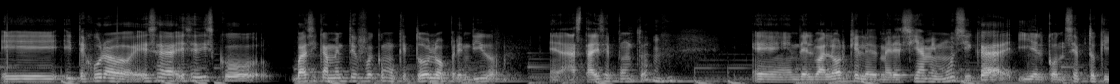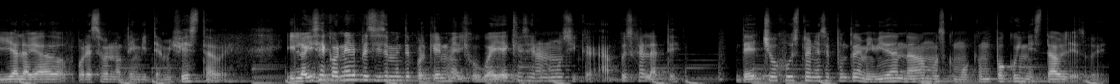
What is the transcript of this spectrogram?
Y, y te juro, esa- ese disco básicamente fue como que todo lo aprendido eh, hasta ese punto. Eh, del valor que le merecía mi música y el concepto que yo ya le había dado. Por eso no te invité a mi fiesta, güey. Y lo hice con él precisamente porque él me dijo, güey, hay que hacer una música. Ah, pues jálate. De hecho, justo en ese punto de mi vida andábamos como que un poco inestables, güey.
